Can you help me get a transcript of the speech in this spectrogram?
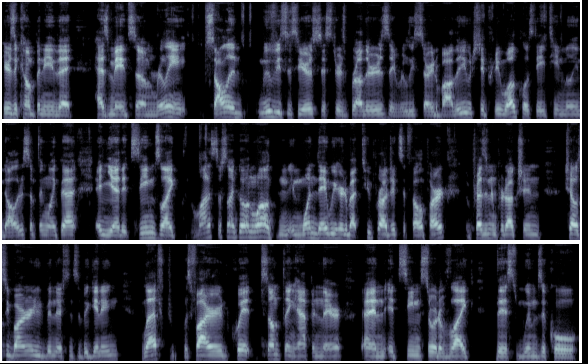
Here's a company that has made some really solid movies this year. Sisters, Brothers, they released Sorry to Bother You, which did pretty well, close to $18 million, something like that. And yet it seems like a lot of stuff's not going well. In, in one day, we heard about two projects that fell apart. The President Production, Chelsea Barnard, who'd been there since the beginning, left, was fired, quit. Something happened there. And it seems sort of like this whimsical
